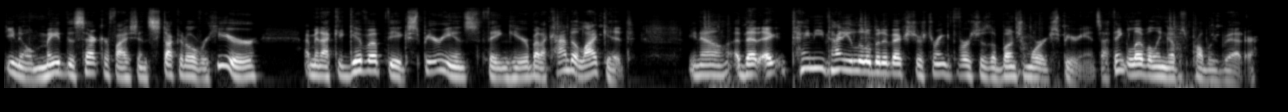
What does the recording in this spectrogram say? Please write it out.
you know, made the sacrifice and stuck it over here, I mean, I could give up the experience thing here, but I kind of like it. You know, that tiny, tiny little bit of extra strength versus a bunch more experience. I think leveling up is probably better.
